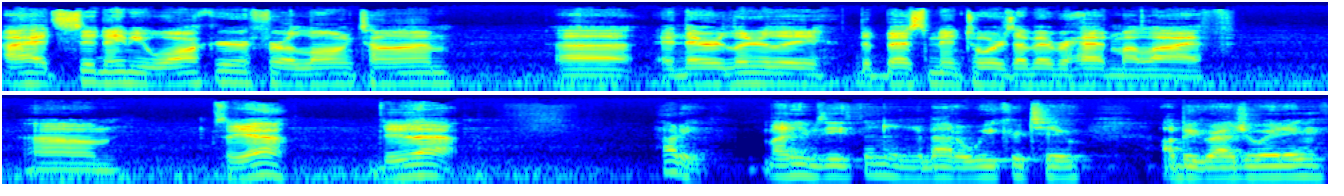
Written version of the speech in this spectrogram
I had Sid and Amy Walker for a long time, uh, and they're literally the best mentors I've ever had in my life. Um, so, yeah, do that. Howdy, my name's Ethan, and in about a week or two, I'll be graduating.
